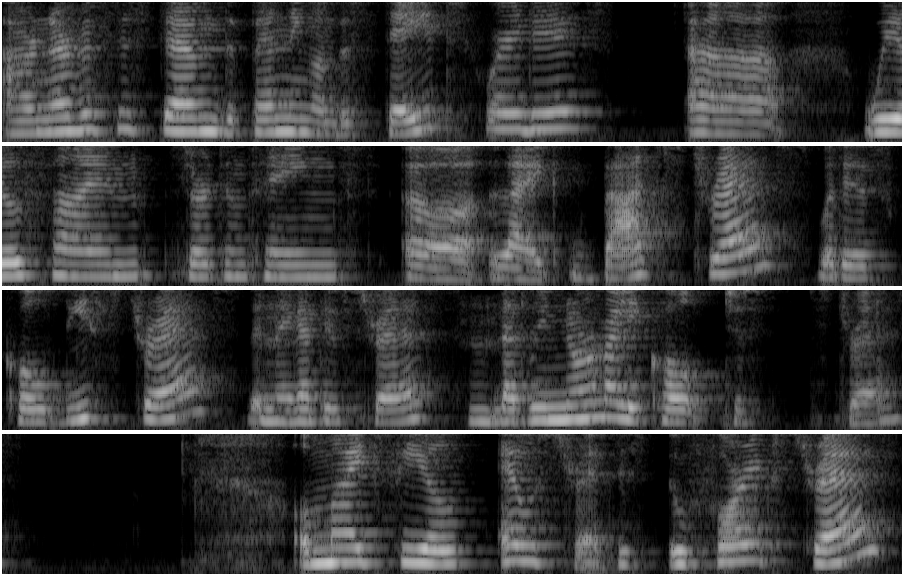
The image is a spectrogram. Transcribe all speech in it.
our nervous system, depending on the state where it is, uh, will find certain things uh, like bad stress, what is called distress, the negative stress that we normally call just stress or might feel eustress, this euphoric stress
